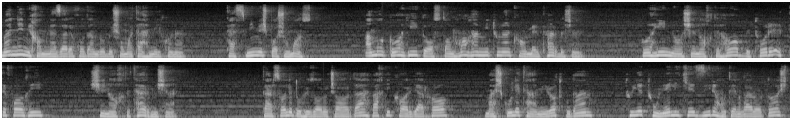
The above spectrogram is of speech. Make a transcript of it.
من نمی‌خوام نظر خودم رو به شما تحمیل کنم. تصمیمش با شماست. اما گاهی داستانها هم می‌تونن کاملتر بشن. گاهی ناشناخته ها به طور اتفاقی شناخته تر میشن. در سال 2014 وقتی کارگرها مشغول تعمیرات بودن توی تونلی که زیر هتل قرار داشت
